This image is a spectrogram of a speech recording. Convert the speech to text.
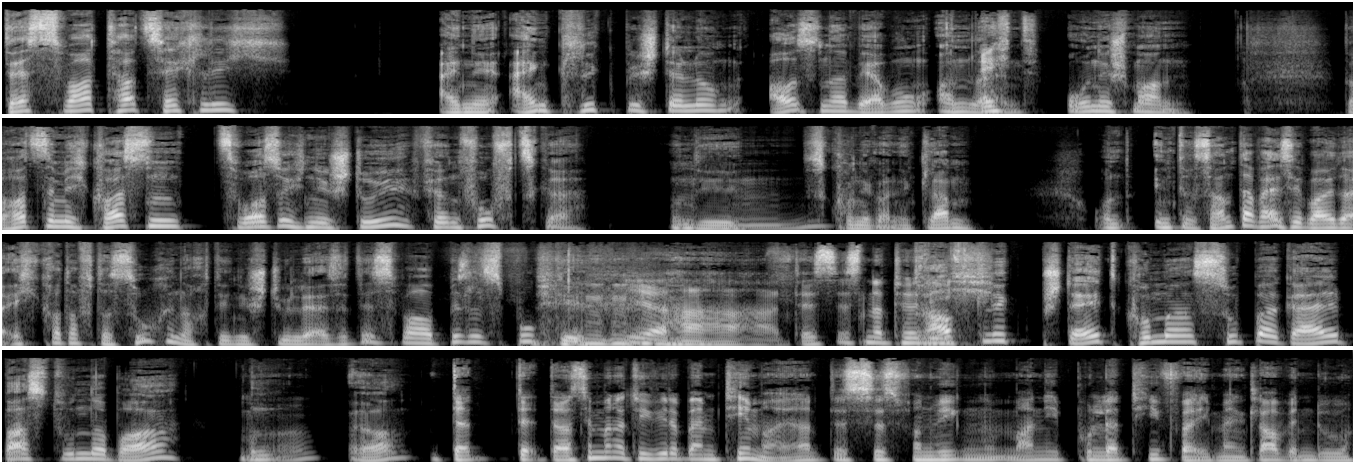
das war tatsächlich eine Ein-Klick-Bestellung aus einer Werbung online. Echt? Ohne Schmarrn. Da hat es nämlich kosten, zwei solche Stühle für einen 50er. Und Mhm. ich, das kann ich gar nicht glauben. Und interessanterweise war ich da echt gerade auf der Suche nach den Stühlen. Also das war ein bisschen spooky. Ja, das ist natürlich. Draufklickt, bestellt, Kummer, super geil, passt wunderbar. Und- Ja, Da, da, da sind wir natürlich wieder beim Thema. Ja? Das ist von wegen manipulativ, weil ich meine, klar, wenn du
